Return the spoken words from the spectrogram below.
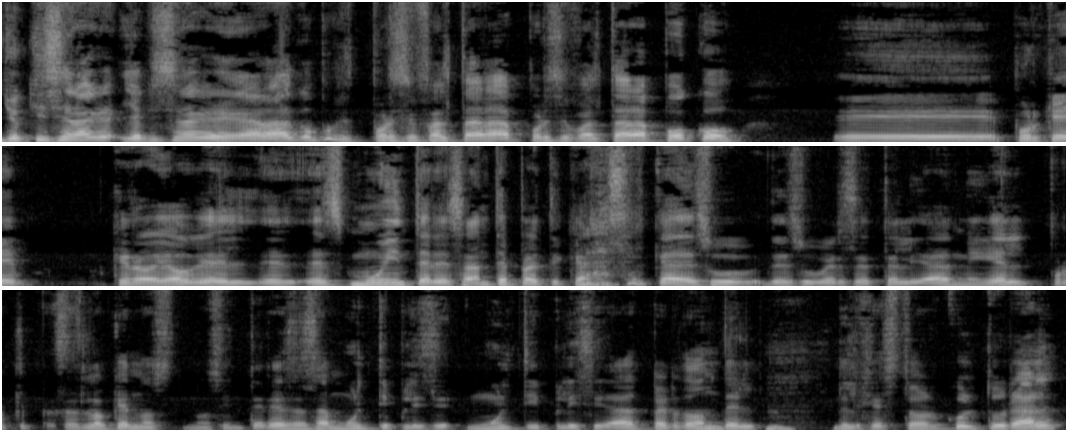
Yo quisiera, yo quisiera agregar algo por, si faltara, por si faltara poco, eh, porque creo yo que es muy interesante practicar acerca de su, de su versatilidad, Miguel, porque pues, es lo que nos, interesa, esa multiplicidad, perdón, del, del gestor cultural.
